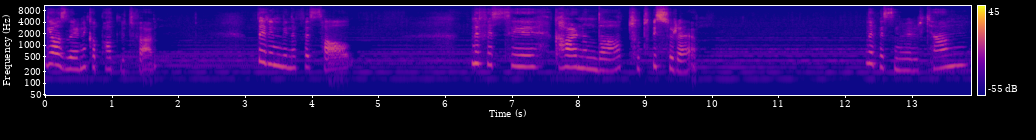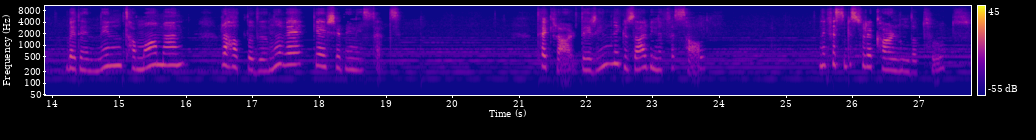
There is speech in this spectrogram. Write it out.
gözlerini kapat lütfen. Derin bir nefes al. Nefesi karnında tut bir süre. Nefesini verirken bedeninin tamamen rahatladığını ve gevşediğini hisset. Tekrar derin ve güzel bir nefes al. Nefesi bir süre karnında tut.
